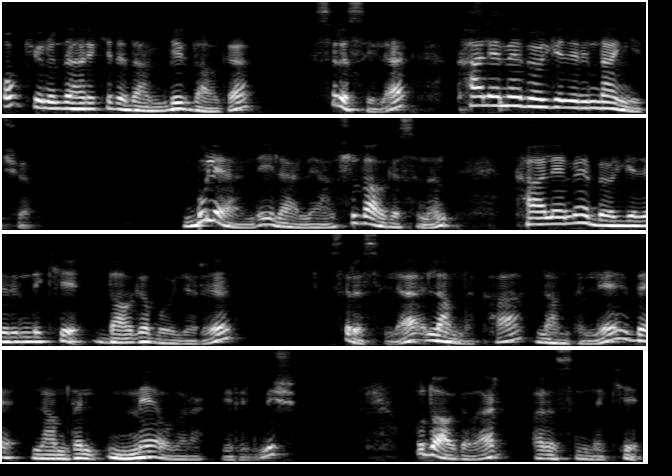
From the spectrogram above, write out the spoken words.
ok yönünde hareket eden bir dalga sırasıyla KLM bölgelerinden geçiyor. Bu leğende ilerleyen su dalgasının KLM bölgelerindeki dalga boyları sırasıyla lambda K, lambda L ve lambda M olarak verilmiş. Bu dalgalar arasındaki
